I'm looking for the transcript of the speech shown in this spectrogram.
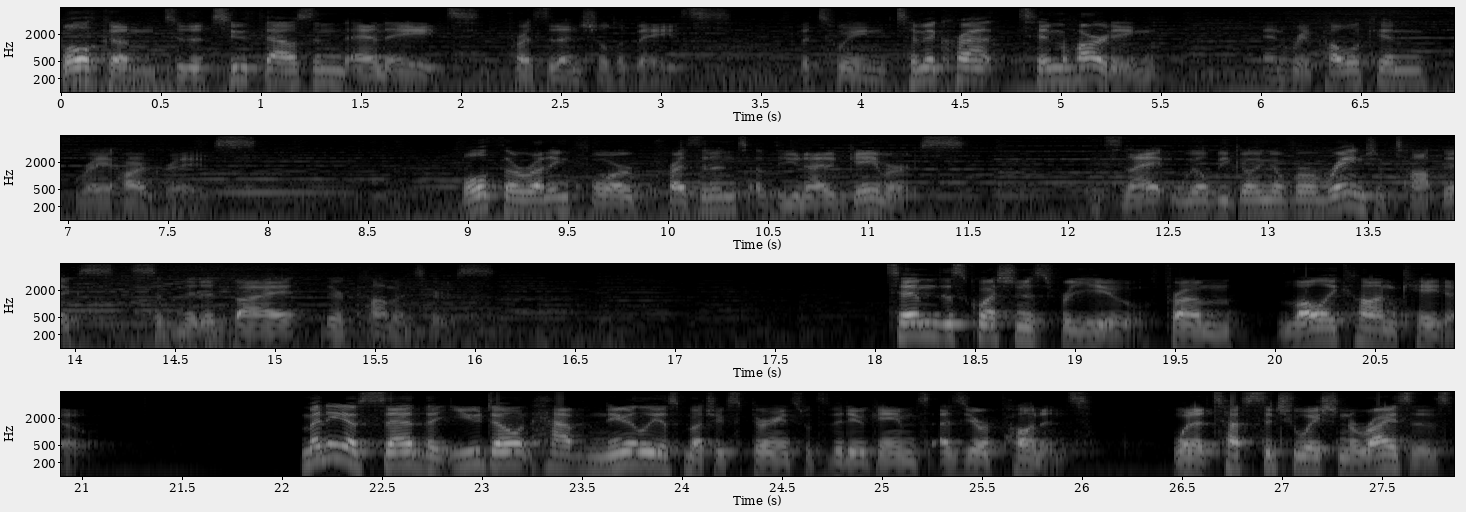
Welcome to the 2008 presidential debates between Democrat Tim Harding and Republican Ray Hargraves. Both are running for President of the United Gamers, and tonight we'll be going over a range of topics submitted by their commenters. Tim, this question is for you from Lolicon Cato. Many have said that you don't have nearly as much experience with video games as your opponent. When a tough situation arises,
